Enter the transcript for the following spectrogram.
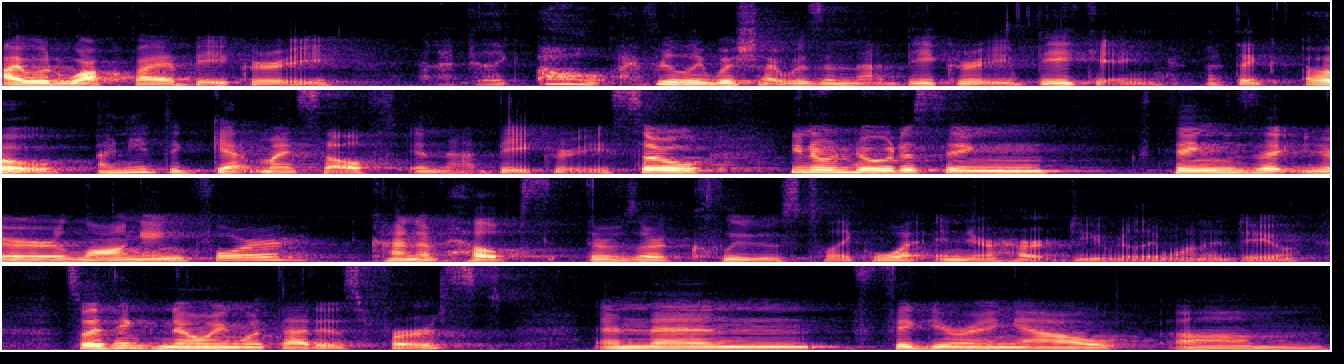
I would walk by a bakery and I'd be like, oh, I really wish I was in that bakery baking. I think, oh, I need to get myself in that bakery. So, you know, noticing things that you're longing for kind of helps. Those are clues to like what in your heart do you really want to do. So I think knowing what that is first and then figuring out um,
